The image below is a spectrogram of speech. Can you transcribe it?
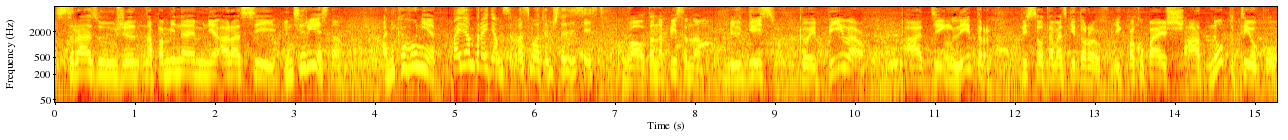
Сразу уже напоминает мне о России. Интересно. А никого нет. Пойдем пройдемся, посмотрим, что здесь есть. Вау, там написано бельгийское пиво, один литр, 500 тайваньских долларов. И покупаешь одну бутылку,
